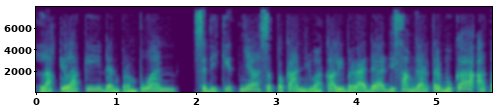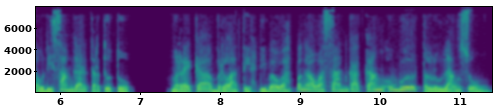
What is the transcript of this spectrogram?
laki-laki dan perempuan, sedikitnya sepekan dua kali berada di sanggar terbuka atau di sanggar tertutup. Mereka berlatih di bawah pengawasan Kakang Umbul Telu langsung.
